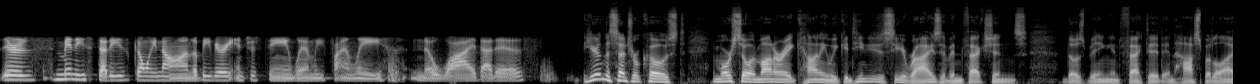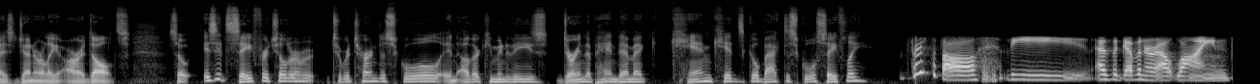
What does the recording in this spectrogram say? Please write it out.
there's many studies going on. It'll be very interesting when we finally know why that is. Here in the Central Coast, and more so in Monterey County, we continue to see a rise of infections. Those being infected and hospitalized generally are adults. So, is it safe for children to return to school in other communities during the pandemic? Can kids go back to school safely? First of all, the as the governor outlined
